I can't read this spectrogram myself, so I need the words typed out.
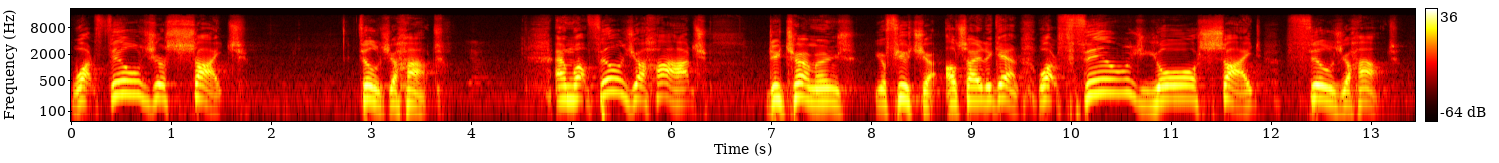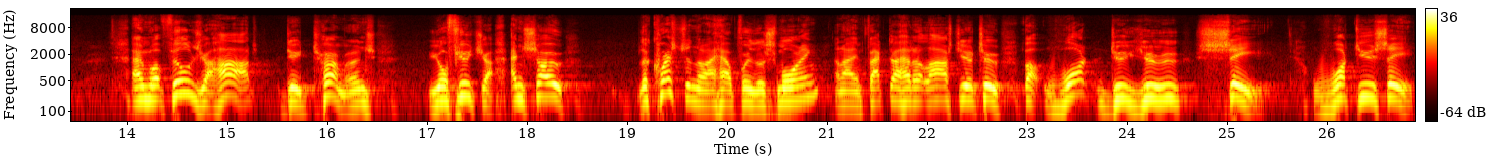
what fills your sight fills your heart. And what fills your heart determines your future. I'll say it again. What fills your sight fills your heart. And what fills your heart determines your future. And so the question that I have for you this morning, and I, in fact, I had it last year too, but what do you see? What do you see?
